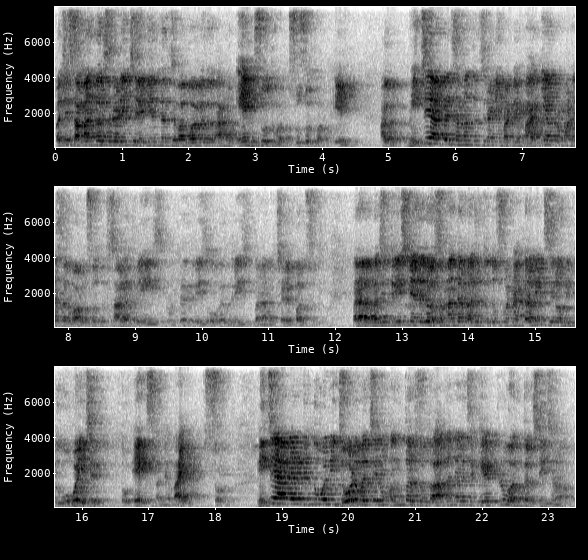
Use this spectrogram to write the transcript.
પછી સમાંતર શ્રેણી છે, એની અંદર જવાબ આવે તો આનો n શોધવાનો, શું શોધવાનો? n. આગળ, નીચે આપેલ સમાંતર શ્રેણી માટે માગ્યા પ્રમાણે સરવાળો શોધો. 37 33 29 બરાબર, છેલ્લે પદ સુધી. બરાબર? પછી 30 ની અંદર જો સમાંતર બાજુ ચતુષ્કોણના ક્રમિક શિરોબિંદુઓ હોય છે, તો x અને y શોધો. નીચે આપેલ બિંદુઓની જોડ વચ્ચેનું અંતર શોધો. આ બંને વચ્ચે કેટલું અંતર છે જણાવો.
